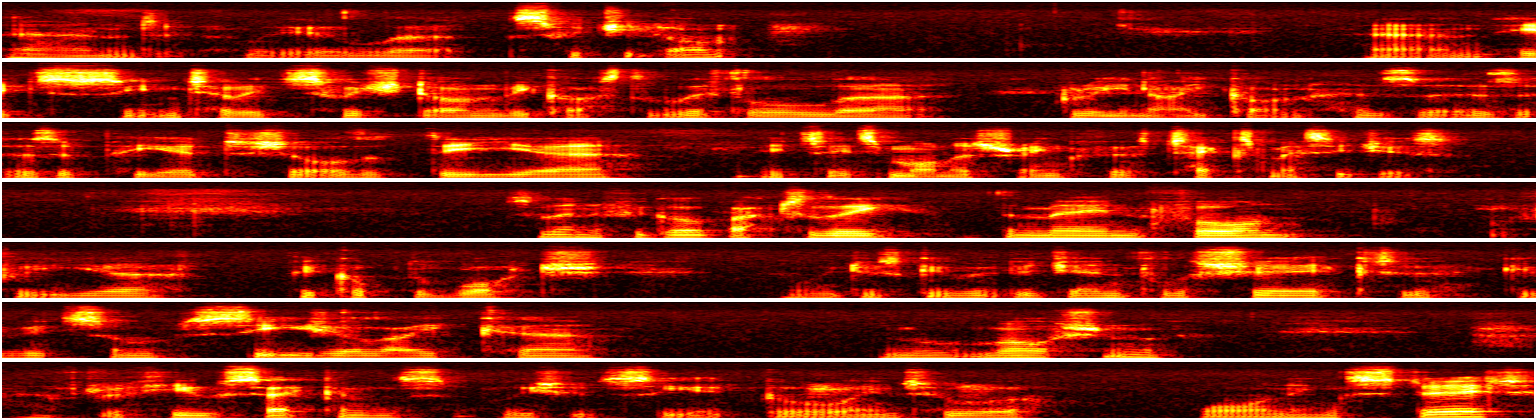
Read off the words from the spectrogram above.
And we'll uh, switch it on. And it's until it's switched on because the little uh, green icon has, has, has, appeared to show that the uh, it's, it's monitoring for text messages. So then if we go back to the, the main phone if we uh, pick up the watch and we just give it a gentle shake to give it some seizure like uh, motion after a few seconds we should see it go into a warning state.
